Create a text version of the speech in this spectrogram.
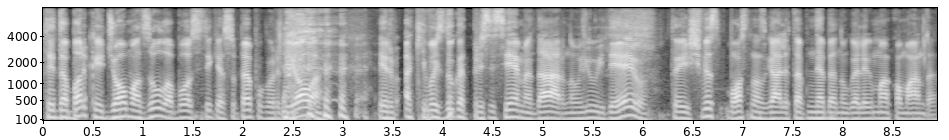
Tai dabar, kai Joe Mazula buvo sutikęs su Pepu Guardiola ir akivaizdu, kad prisisėmė dar naujų idėjų, tai iš vis Bostonas gali tapti nebenugalima komanda.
